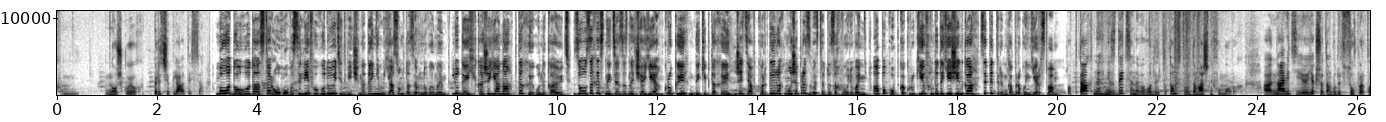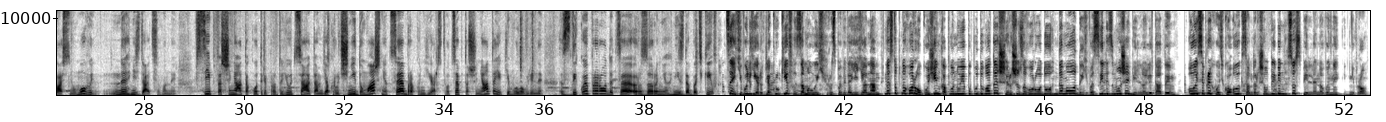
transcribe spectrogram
ножкою перечіплятися. Молодого та старого Василів годують двічі на день м'ясом та зерновими. Людей, каже Яна, птахи уникають. Зоозахисниця зазначає, круки, дикі птахи. Життя в квартирах може призвести до захворювань. А покупка круків, додає жінка, це підтримка браконьєрства. Птах не гніздиться, не виводить потомство в домашніх умовах. Навіть е, якщо там будуть суперкласні умови, не гніздяться вони. Всі пташенята, котрі продаються там як ручні, домашні, це браконьєрство. Це пташенята, які виловлені з дикої природи, це розорені гнізда батьків. Цей вольєр для круків замалий, розповідає Яна. Наступного року жінка планує побудувати ширшу загороду, де молодий Василь зможе вільно літати. Олеся Приходько, Олександр Шалдибін, Суспільне новини, Дніпро.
